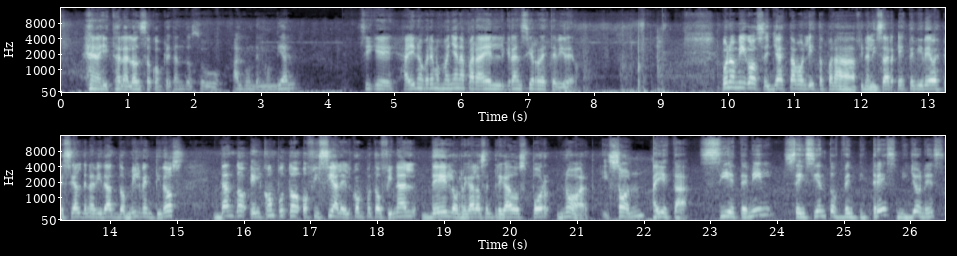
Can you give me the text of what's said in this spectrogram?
ahí está el Alonso completando su álbum del mundial. Así que ahí nos veremos mañana para el gran cierre de este video. Bueno amigos, ya estamos listos para finalizar este video especial de Navidad 2022 dando el cómputo oficial, el cómputo final de los regalos entregados por Noart y son, ahí está, 7623 millones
